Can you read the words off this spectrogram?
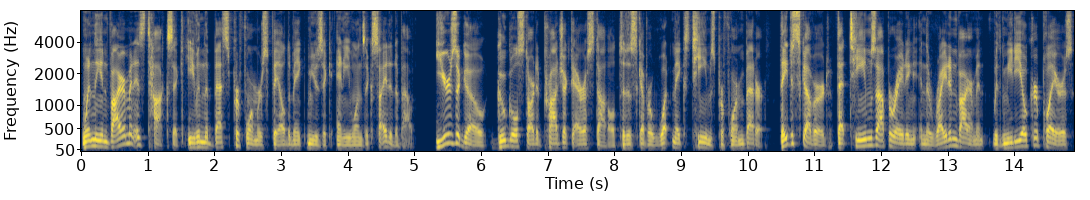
When the environment is toxic, even the best performers fail to make music anyone's excited about. Years ago, Google started Project Aristotle to discover what makes teams perform better. They discovered that teams operating in the right environment with mediocre players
